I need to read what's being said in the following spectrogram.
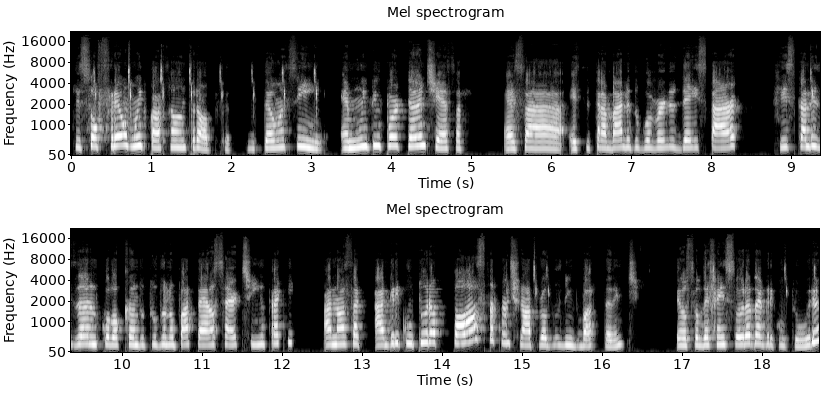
que sofreu muito com a ação antrópica. Então, assim, é muito importante essa, essa, esse trabalho do governo de estar fiscalizando, colocando tudo no papel certinho para que a nossa agricultura possa continuar produzindo bastante. Eu sou defensora da agricultura,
